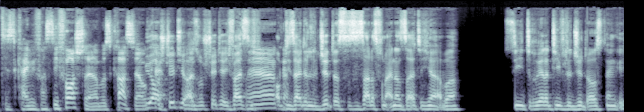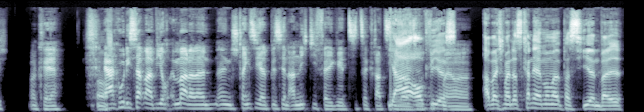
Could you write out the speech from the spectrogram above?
Das kann ich mir fast nicht vorstellen, aber ist krass, ja. Okay. Ja, steht hier, also steht hier. Ich weiß nicht, Ja, okay. ob die Seite legit ist. Das ist alles von einer Seite hier, aber sieht relativ legit aus, denke ich. Okay. Oh. Ja, gut, ich sag mal, wie auch immer, dann, dann strengst dich halt ein bisschen an, nicht die Felge zu zerkratzen. Ja, so. Obvious. Ja, Aber ich meine, das kann ja immer mal passieren, weil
